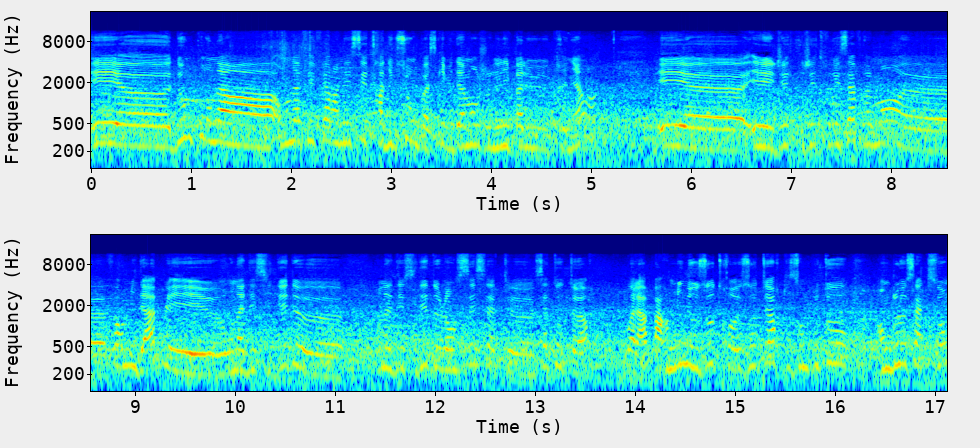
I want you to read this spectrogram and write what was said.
Et euh, donc on a, fait faire un essai de traduction parce qu'évidemment je ne lis pas l'ukrainien. hein. Et, j'ai trouvé ça vraiment formidable et on a décidé de, lancer cet auteur. Voilà, parmi nos autres auteurs qui sont plutôt anglo-saxons.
